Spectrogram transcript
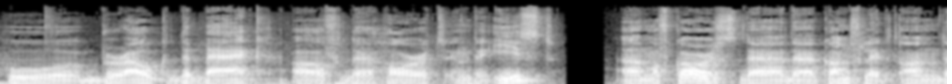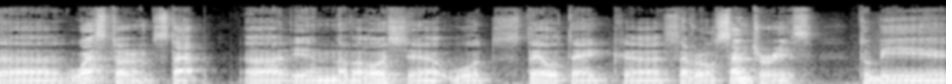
who broke the back of the horde in the east, um, of course, the, the conflict on the western steppe uh, in Novorossiya would still take uh, several centuries to be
